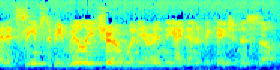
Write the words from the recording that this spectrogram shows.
And it seems to be really true when you're in the identification as self.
